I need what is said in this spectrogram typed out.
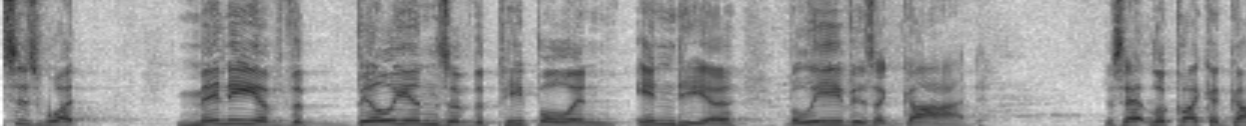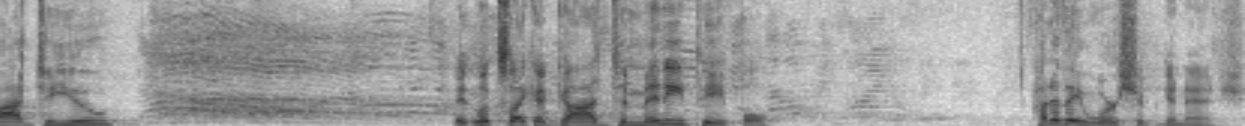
this is what many of the billions of the people in India believe is a god. Does that look like a god to you? It looks like a god to many people. How do they worship Ganesh?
